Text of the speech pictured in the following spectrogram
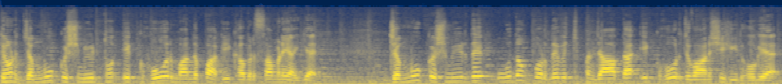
ਤੇ ਹੁਣ ਜੰਮੂ ਕਸ਼ਮੀਰ ਤੋਂ ਇੱਕ ਹੋਰ ਮੰਦਭਾਗੀ ਖਬਰ ਸਾਹਮਣੇ ਆਈ ਹੈ। ਜੰਮੂ ਕਸ਼ਮੀਰ ਦੇ ਊਧਮਪੁਰ ਦੇ ਵਿੱਚ ਪੰਜਾਬ ਦਾ ਇੱਕ ਹੋਰ ਜਵਾਨ ਸ਼ਹੀਦ ਹੋ ਗਿਆ ਹੈ।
